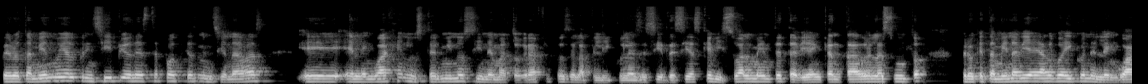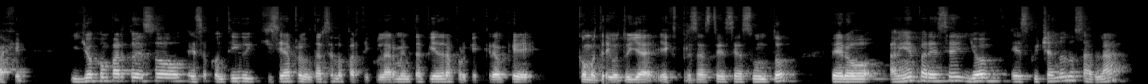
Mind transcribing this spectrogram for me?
pero también muy al principio de este podcast mencionabas eh, el lenguaje en los términos cinematográficos de la película, es decir, decías que visualmente te había encantado el asunto, pero que también había algo ahí con el lenguaje. Y yo comparto eso, eso contigo y quisiera preguntárselo particularmente a Piedra porque creo que, como te digo, tú ya expresaste ese asunto, pero a mí me parece, yo escuchándolos hablar,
